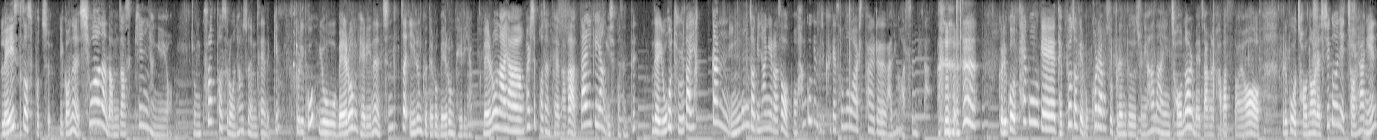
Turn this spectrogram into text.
Racer Sports 이거는 시원한 남자 스킨 향이에요. 좀 쿨워터스러운 향수 냄새 느낌? 그리고 이 melon berry는 진짜 이름 그대로 melon berry 향. 메로나 향 80%에다가 딸기 향 20%? 근데 이거 둘 다 약간 약간 인공적인 향이라서 어, 한국인들이 크게 선호할 스타일은 아닌 것 같습니다. 그리고 태국의 대표적인 local 향수 브랜드 중에 하나인 저널 매장을 가봤어요. 그리고 저널의 시그니처 향인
